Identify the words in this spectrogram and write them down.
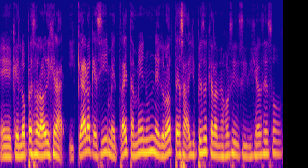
eh, que López Obrador dijera, y claro que sí, me trae también un negrote. O sea, yo pienso que a lo mejor si, si dijeras eso,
